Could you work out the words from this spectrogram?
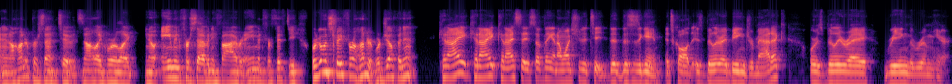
and 100% too. It's not like we're like, you know, aiming for 75 or aiming for 50. We're going straight for 100. We're jumping in. Can I can I can I say something and I want you to t- this is a game. It's called is Billy Ray being dramatic or is Billy Ray reading the room here?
